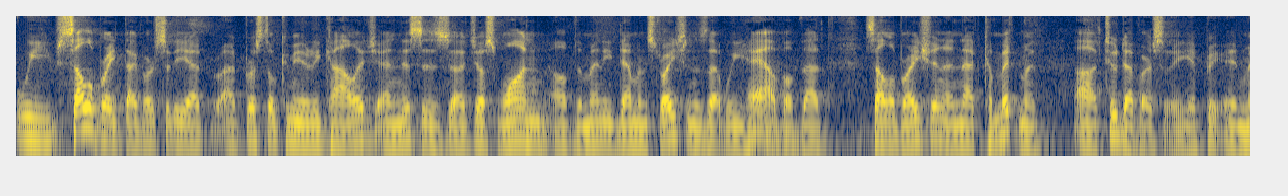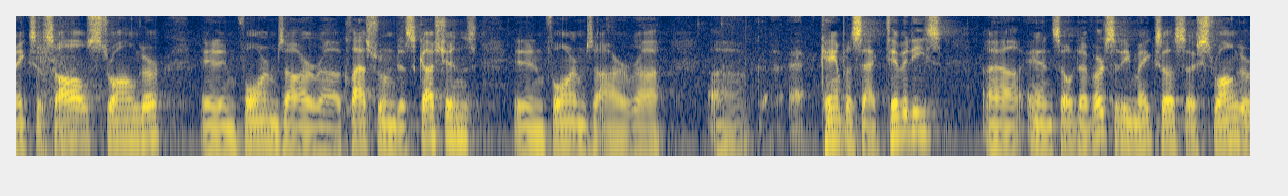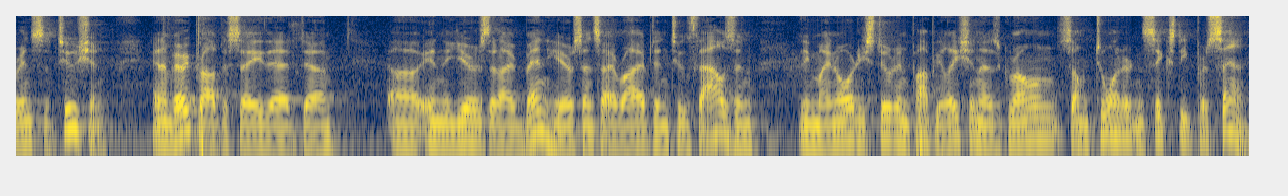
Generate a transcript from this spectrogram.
we celebrate diversity at, at, Bristol Community College, and this is uh, just one of the many demonstrations that we have of that celebration and that commitment to diversity. It, it, makes us all stronger. It informs our classroom discussions. It informs our campus activities. and so diversity makes us a stronger institution. And I'm very proud to say that uh, uh, in the years that I've been here, since I arrived in 2000, the minority student population has grown some 260%.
